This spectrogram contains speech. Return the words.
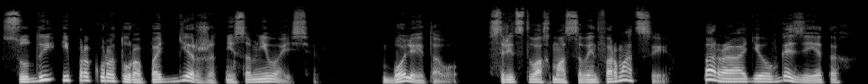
«Суды и прокуратура поддержат, не сомневайся. Более того, в средствах массовой информации, по радио, в газетах.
